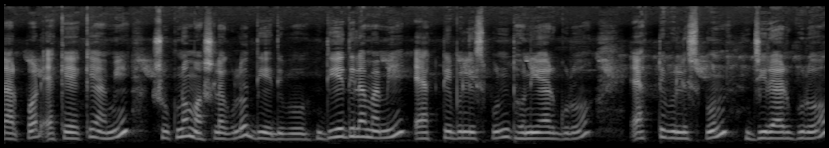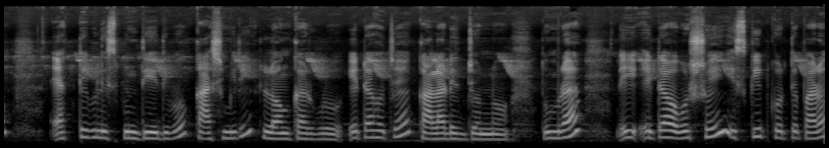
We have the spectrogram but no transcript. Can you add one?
তারপর একে একে আমি শুকনো মশলাগুলো দিয়ে দিব। দিয়ে দিলাম আমি এক টেবিল স্পুন ধনিয়ার গুঁড়ো, এক টেবিল স্পুন জিরার গুঁড়ো এক টেবিল স্পুন দিয়ে দিব কাশ্মীরি লঙ্কার গুঁড়ো। এটা হচ্ছে কালারের জন্য। তোমরা এই, এটা অবশ্যই স্কিপ করতে পারো।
